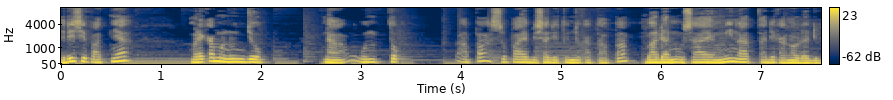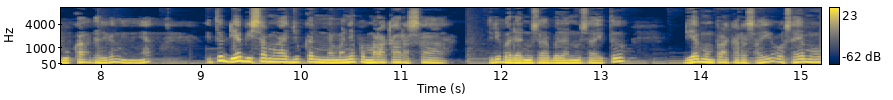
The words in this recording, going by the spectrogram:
Jadi sifatnya mereka menunjuk. Nah untuk apa supaya bisa ditunjuk atau apa badan usaha yang minat tadi karena udah dibuka tadi kan ininya itu dia bisa mengajukan namanya pemerakarsa. Jadi badan usaha badan usaha itu dia memprakarsai oh saya mau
